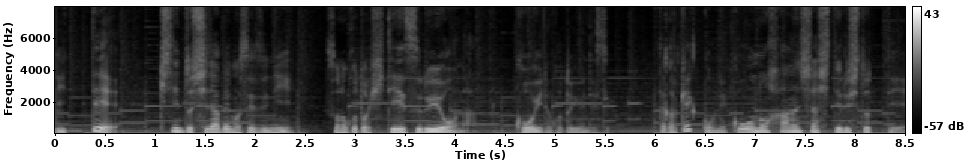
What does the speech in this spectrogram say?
言って、きちんと調べもせずに、そのことを否定するような行為のことを言うんですよ。だから結構ね、この反射してる人って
